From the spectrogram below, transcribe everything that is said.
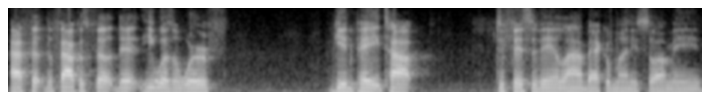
I felt the Falcons felt that he wasn't worth getting paid top defensive end linebacker money. So I mean,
